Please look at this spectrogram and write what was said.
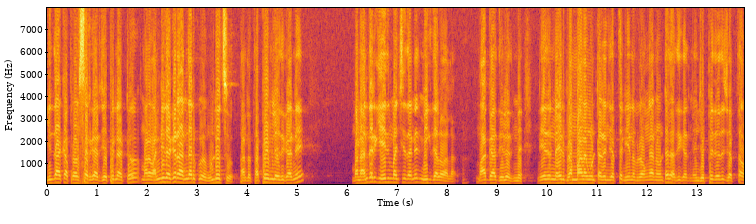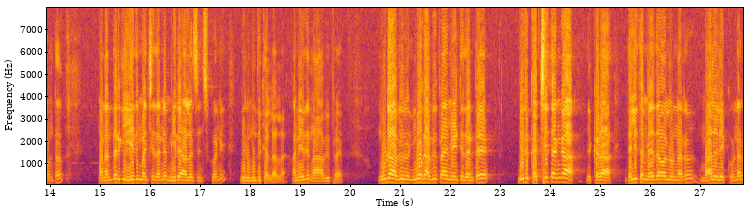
ఇందాక ప్రొఫెసర్ గారు చెప్పినట్టు మనం అన్ని దగ్గర అందరికీ ఉండొచ్చు. దాంట్లో తప్పేం లేదు కానీ మన అందరికీ ఏది మంచిది అనేది మీకు తెలవాలి. మాకు కాదు తెలియదు. నేను నేను బ్రహ్మాండంగా ఉంటానని చెప్తే నేను బ్రహ్మాండంగా ఉంటుంది. అది కాదు. నేను చెప్పేది ఏదో చెప్తా ఉంటాం. మనందరికీ ఏది మంచిదనే మీరే ఆలోచించుకొని మీరు ముందుకెళ్ళాలి అనేది నా అభిప్రాయం. మూడో అభి ఇంకొక అభిప్రాయం ఏంటిదంటే మీరు ఖచ్చితంగా ఇక్కడ దళిత మేధావులు ఉన్నారు మాలలు ఎక్కువ ఉన్నారు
